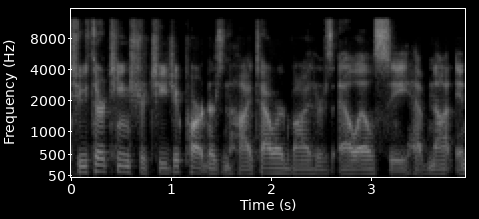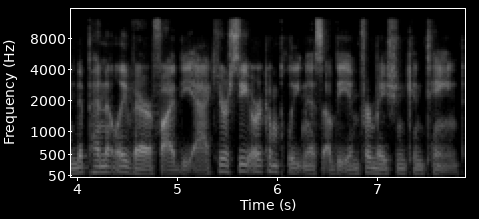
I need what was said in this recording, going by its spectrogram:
213 Strategic Partners and Hightower Advisors LLC have not independently verified the accuracy or completeness of the information contained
